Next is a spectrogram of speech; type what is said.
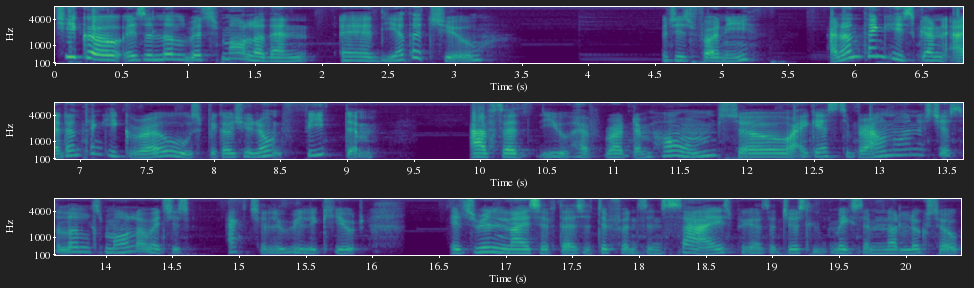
Chico is a little bit smaller than uh, the other two, which is funny. I don't think he's gonna, I don't think he grows because you don't feed them after you have brought them home. So I guess the brown one is just a little smaller, which is actually really cute. It's really nice if there's a difference in size because it just makes them not look so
